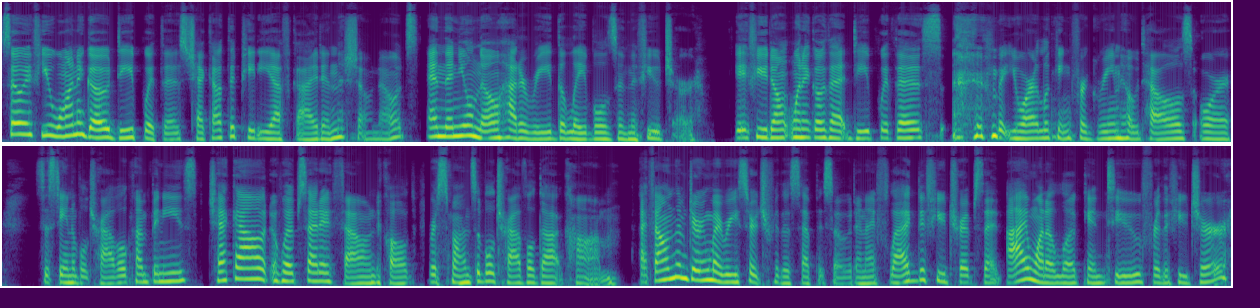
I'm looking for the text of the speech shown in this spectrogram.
So if you want to go deep with this, check out the PDF guide in the show notes, and then you'll know how to read the labels in the future. If you don't want to go that deep with this, but you are looking for green hotels or sustainable travel companies, check out a website I found called responsibletravel.com. I found them during my research for this episode, and I flagged a few trips that I want to look into for the future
